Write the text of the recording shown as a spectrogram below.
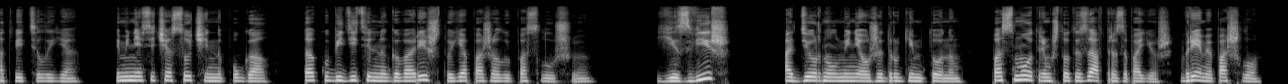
ответила я. Ты меня сейчас очень напугал. Так убедительно говоришь, что я, пожалуй, послушаю. Язвишь? Отдернул меня уже другим тоном. Посмотрим, что ты завтра запоешь. Время пошло.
